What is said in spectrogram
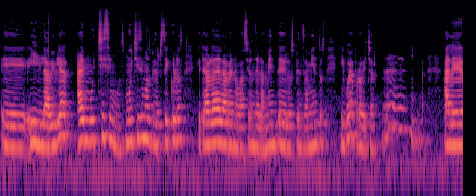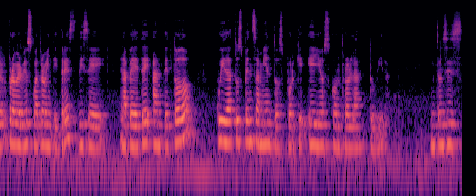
Eh, y la Biblia hay muchísimos, muchísimos versículos que te habla de la renovación de la mente, de los pensamientos. Y voy a aprovechar eh, a leer Proverbios 4:23. Dice en la PDT, ante todo, cuida tus pensamientos porque ellos controlan tu vida. Entonces,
